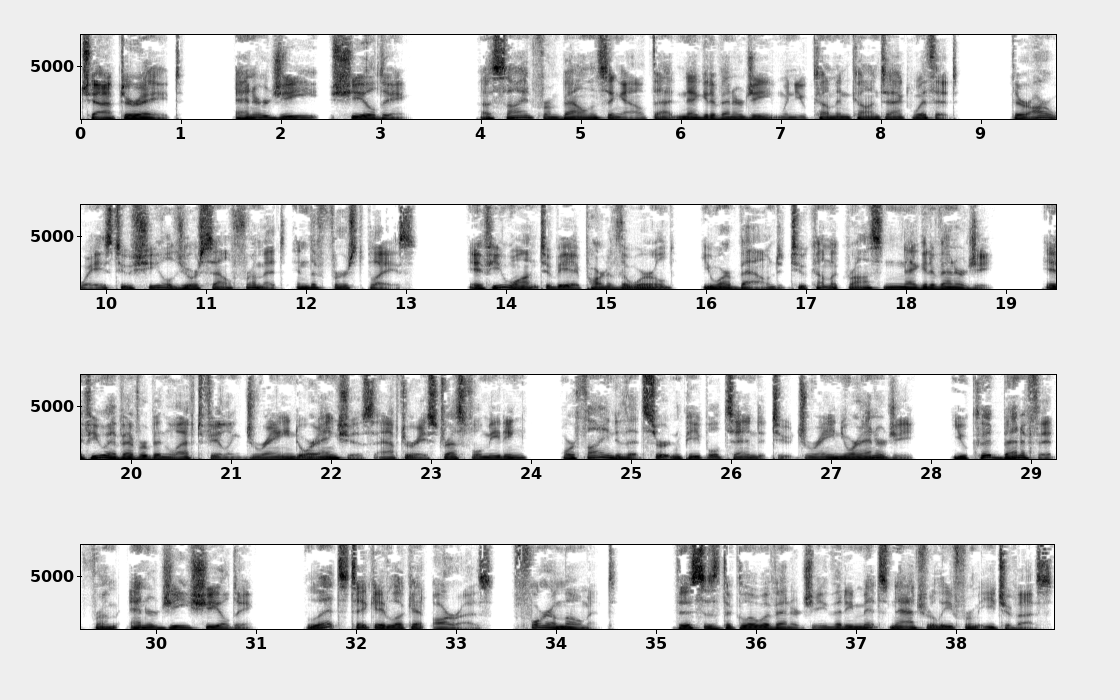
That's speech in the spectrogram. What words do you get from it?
Chapter 8 Energy Shielding Aside from balancing out that negative energy when you come in contact with it, there are ways to shield yourself from it in the first place. If you want to be a part of the world, you are bound to come across negative energy. If you have ever been left feeling drained or anxious after a stressful meeting, or find that certain people tend to drain your energy, you could benefit from energy shielding. Let's take a look at auras for a moment. This is the glow of energy that emits naturally from each of us.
